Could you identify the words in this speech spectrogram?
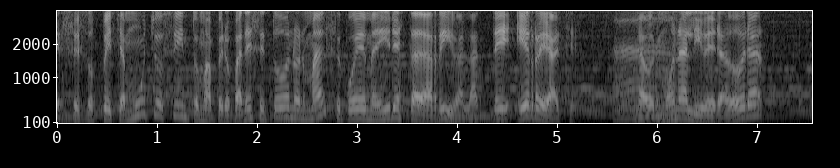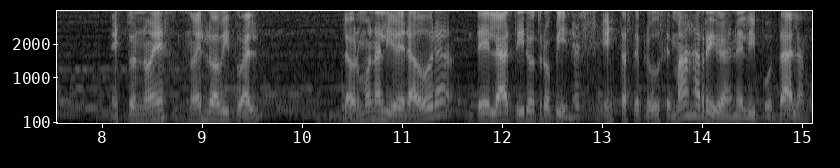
eh, se sospecha muchos síntomas, pero parece todo normal, se puede medir esta de arriba, la TRH, la Ah. hormona liberadora. Esto no es, no es lo habitual. La hormona liberadora de la tirotropina. Perfecto. Esta se produce más arriba, en el hipotálamo.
